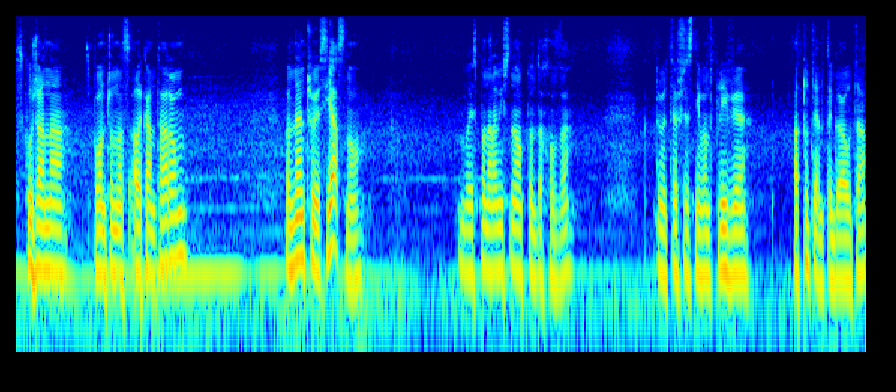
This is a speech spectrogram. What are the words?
skórzana połączona z alkantarą. We wnętrzu jest jasno, bo jest panoramiczne okno dachowe który też jest niewątpliwie atutem tego auta.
